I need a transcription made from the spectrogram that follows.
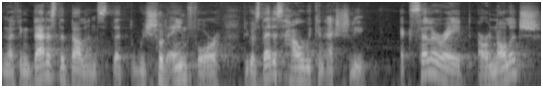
And I think that is the balance that we should aim for because that is how we can actually accelerate our knowledge,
